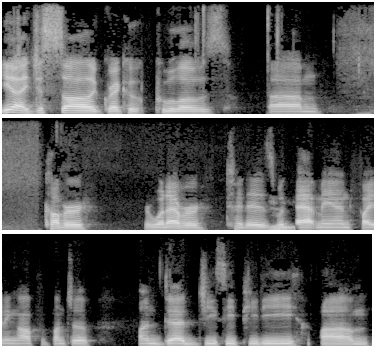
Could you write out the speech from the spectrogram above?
Yeah, I just saw Greg Capullo's um, cover or whatever it is with Batman fighting off a bunch of undead GCPD. Um,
